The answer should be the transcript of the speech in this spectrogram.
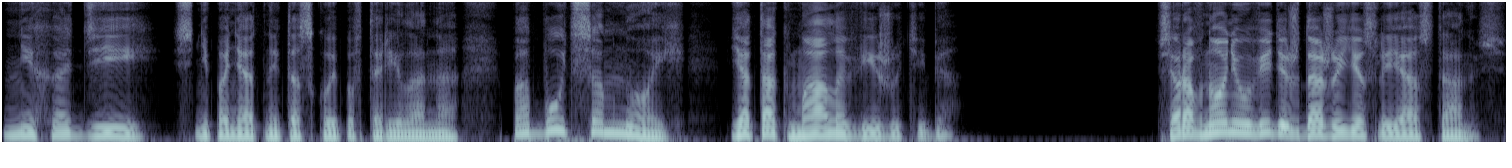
«Не ходи», — с непонятной тоской повторила она. «Побудь со мной, я так мало вижу тебя». «Все равно не увидишь, даже если я останусь».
